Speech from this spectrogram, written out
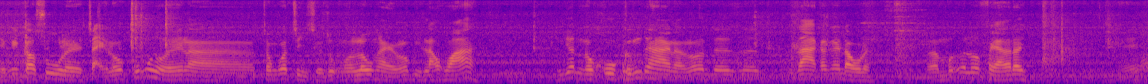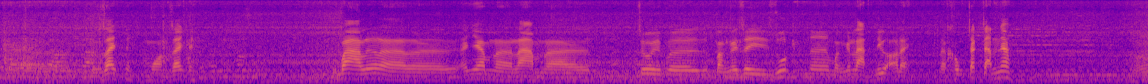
những cái cao su này chạy nó cũ rồi hay là trong quá trình sử dụng nó lâu ngày nó bị lão hóa. Thứ nhất nó khô cứng thứ hai là nó ra các cái đầu này và mỡ nó phè ra đây. Đấy, rách này mòn rách này. Thứ ba nữa là anh em là làm là chơi bằng cái dây rút ờ, bằng cái lạt nhựa này là không chắc chắn nhá. Đó.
